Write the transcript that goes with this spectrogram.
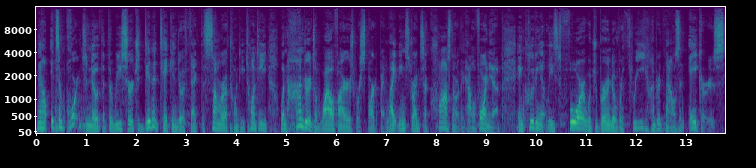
Now, it's important to note that the research didn't take into effect the summer of 2020 when hundreds of wildfires were sparked by lightning strikes across Northern California, including at least four which burned over 300,000 acres.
